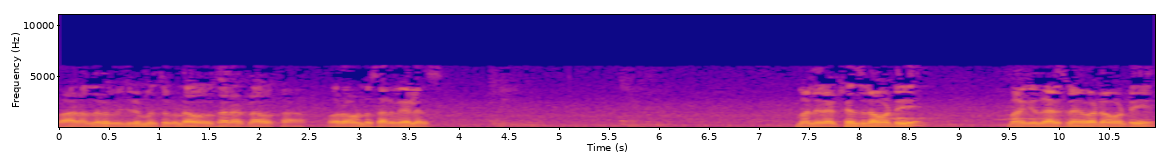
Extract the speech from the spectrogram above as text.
వారందరూ విజృంభించకుండా ఒకసారి అట్లా ఒక రౌండ్ సర్వేలెన్స్. మనని రక్షించడం ఒకటి మనకి దర్శనం ఇవ్వడం ఒకటి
